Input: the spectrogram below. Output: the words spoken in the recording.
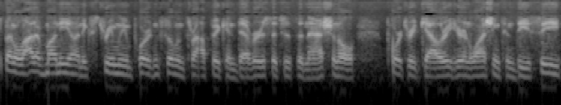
Spent a lot of money on extremely important philanthropic endeavors, such as the National Portrait Gallery here in Washington, D.C.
